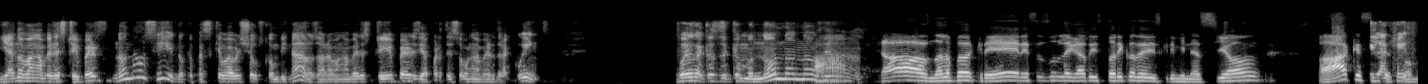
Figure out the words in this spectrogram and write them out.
¿Ya no van a haber strippers? No, no, sí, lo que pasa es que va a haber shows combinados, ahora van a haber strippers y aparte eso van a haber drag queens fue esa cosa como, no, no, no. Ah, no, no lo puedo creer. Eso es un legado histórico de discriminación. Ah, que sí. la gente,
